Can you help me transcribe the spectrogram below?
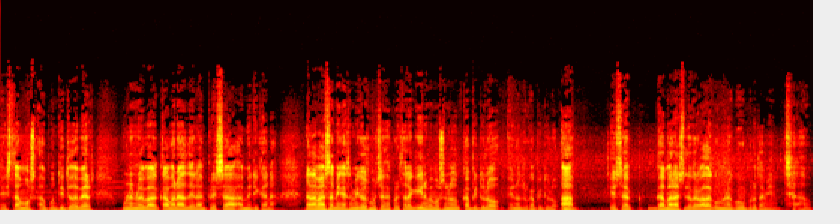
estamos a puntito de ver una nueva cámara de la empresa americana. Nada más, amigas, amigos, muchas gracias por estar aquí, nos vemos en un capítulo, en otro capítulo. Ah, esa cámara ha sido grabada con una GoPro también. Chao.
